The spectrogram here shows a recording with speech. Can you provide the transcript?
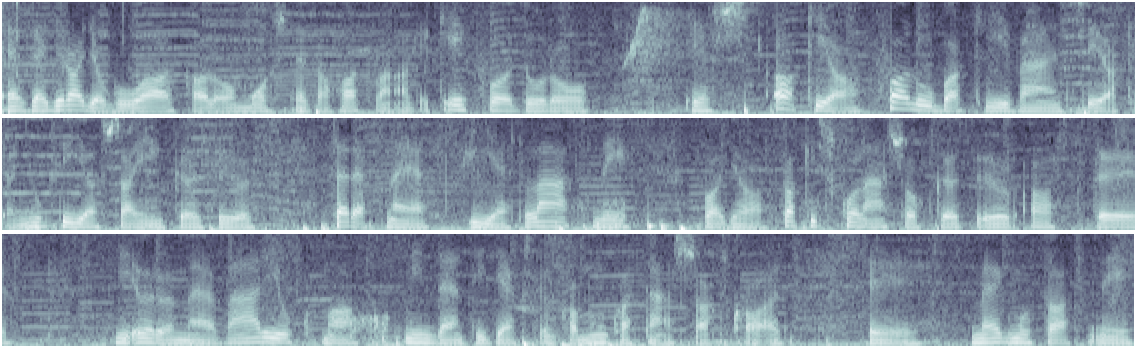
ez egy ragyogó alkalom, most ez a 60. évforduló, és aki a faluba kíváncsi, aki a nyugdíjasaink közül szeretne ilyet látni, vagy a szakiskolások közül, azt mi örömmel várjuk ma, mindent igyekszünk a munkatársakkal megmutatni,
